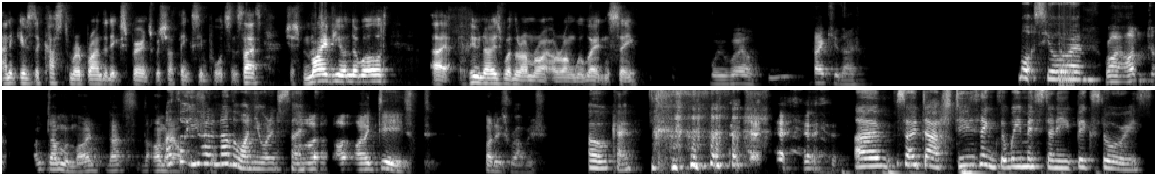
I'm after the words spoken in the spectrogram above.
and it gives the customer a branded experience, which I think is important. So that's just my view on the world. Uh, who knows whether I'm right or wrong? We'll wait and see. We will. Thank you, though. What's your um... right? I'm I'm done with mine. That's I'm I out. thought you had another one you wanted to say. I, I, I did, but it's rubbish. Oh, okay. um, so, Daksh, do you think that we missed any big stories?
